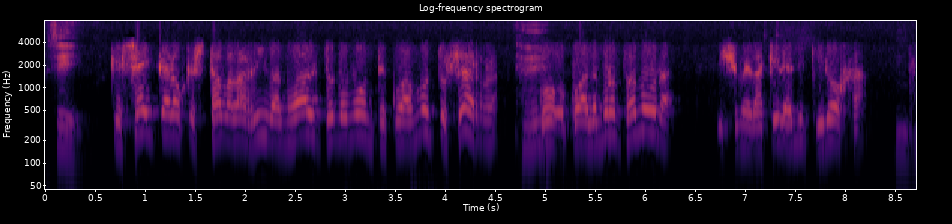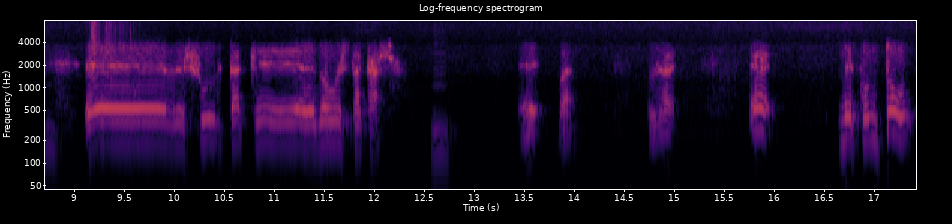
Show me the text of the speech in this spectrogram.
sí. que sei caro que estaba lá arriba no alto do monte coa motoserra, eh. co, coa lebrotadora, dixome daquela de Quiroja, uh -huh. e resulta que heredou esta casa. Uh -huh. E, bueno, o sea, e me contou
